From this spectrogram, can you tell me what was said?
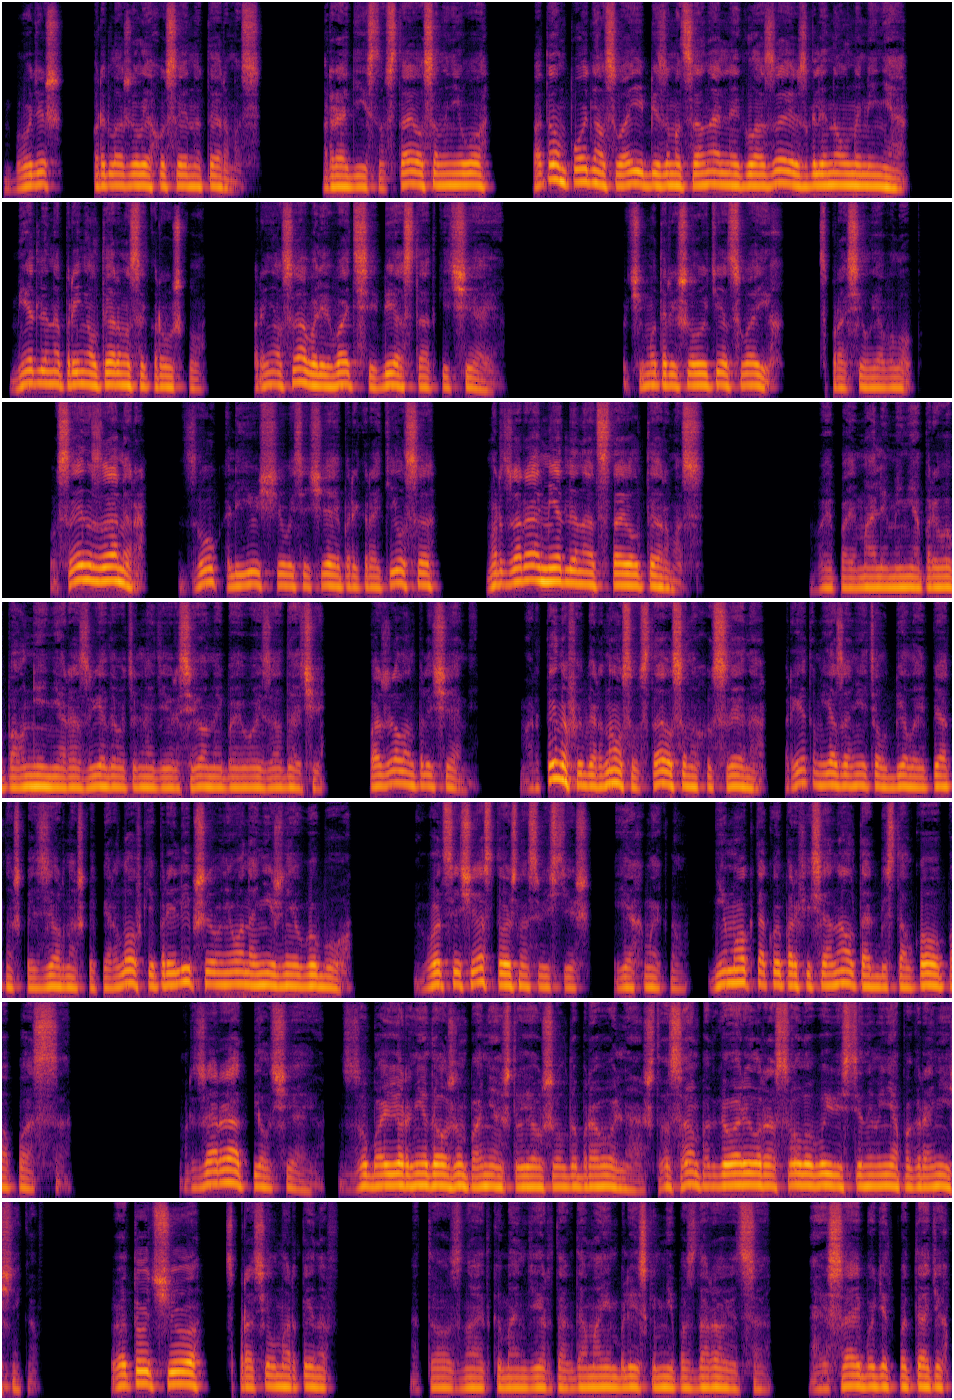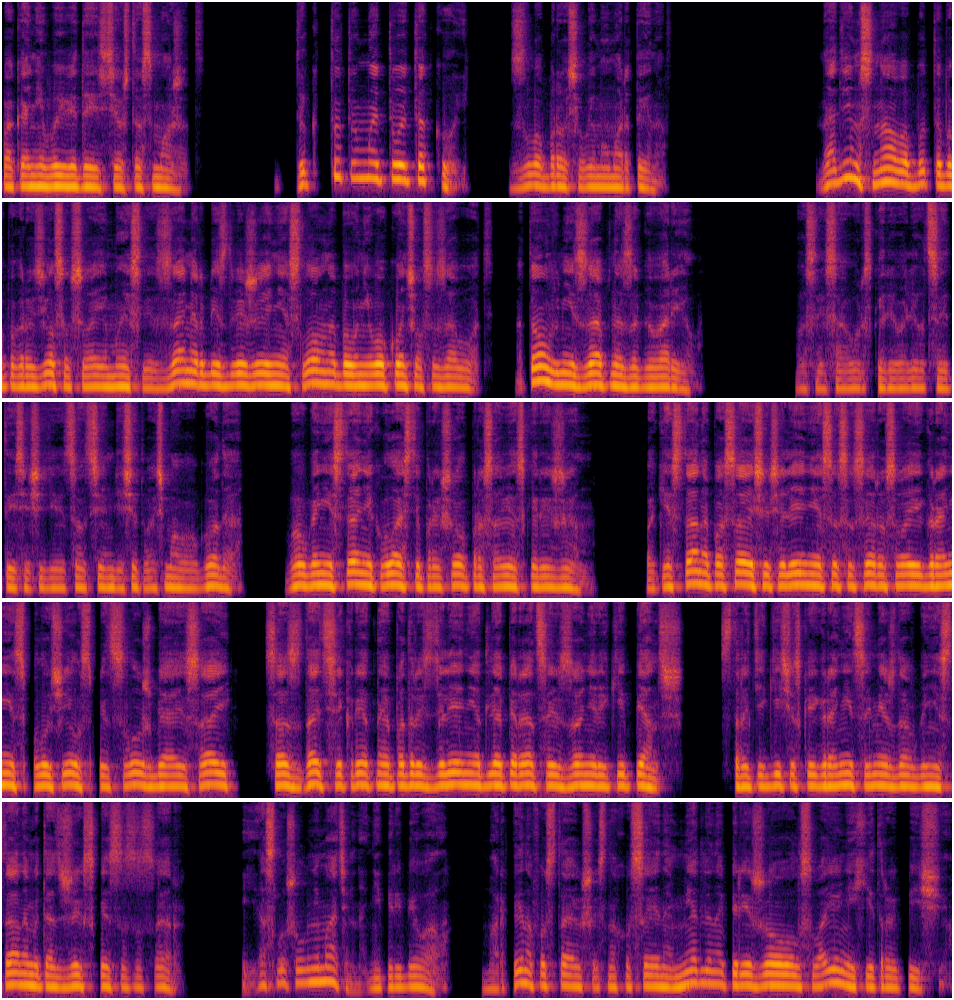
«Будешь?» — предложил я Хусейну термос. Радист уставился на него, потом поднял свои безэмоциональные глаза и взглянул на меня. Медленно принял термос и кружку. Принялся выливать себе остатки чая. «Почему ты решил уйти от своих?» — спросил я в лоб. Хусейн замер. Звук льющегося чая прекратился. Марджара медленно отставил термос. Вы поймали меня при выполнении разведывательно-диверсионной боевой задачи. Пожал он плечами. Мартынов обернулся, уставился на Хусейна. При этом я заметил белое пятнышко зернышко перловки, прилипшее у него на нижнюю губу. «Вот сейчас точно свистишь», — я хмыкнул. «Не мог такой профессионал так бестолково попасться». Рджарат пил чаю. Зубаир не должен понять, что я ушел добровольно, что сам подговорил Расула вывести на меня пограничников. — А то чё? — спросил Мартынов. — А то, знает командир, тогда моим близким не поздоровится. А Исай будет пытать их, пока не выведает все, что сможет. — Да кто ты, мать твой, такой? — зло бросил ему Мартынов. Надим снова будто бы погрузился в свои мысли, замер без движения, словно бы у него кончился завод. Потом внезапно заговорил. После Саурской революции 1978 года в Афганистане к власти пришел просоветский режим. Пакистан, опасаясь усиления СССР у своих границ, получил спецслужбе АИСАИ создать секретное подразделение для операций в зоне реки Пенш стратегической границы между Афганистаном и Таджикской СССР. Я слушал внимательно, не перебивал. Мартынов, уставившись на Хусейна, медленно пережевывал свою нехитрую пищу.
